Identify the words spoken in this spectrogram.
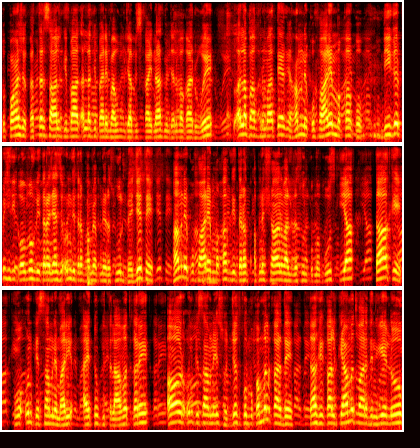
تو پانچ سو اکہتر سال کے بعد اللہ کے پیارے محبوب جب اس کائنات میں جلوہ گار ہوئے، تو اللہ پاک فرماتے ہیں کہ ہم نے کفار مکہ کو دیگر پچھلی قوموں کی طرح جیسے ان کی طرف ہم نے اپنے رسول بھیجے تھے۔ ہم نے کفار مکہ کی طرف اپنے شان والے رسول کو مبوس کیا تاکہ وہ ان کے سامنے ہماری آیتوں کی تلاوت کرے اور ان کے سامنے اس حجت کو مکمل کر دے تاکہ کل قیامت والے دن یہ لوگ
